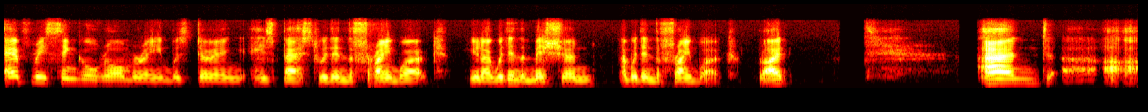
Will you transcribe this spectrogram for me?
Every single Royal Marine was doing his best within the framework, you know, within the mission and within the framework, right? And uh, uh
